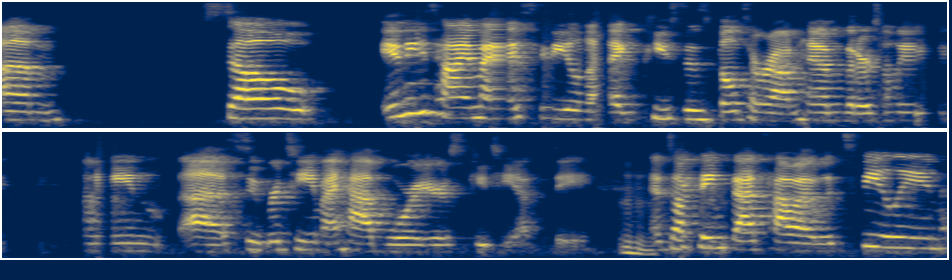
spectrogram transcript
Um, so anytime I see like pieces built around him that are suddenly becoming a super team, I have Warriors PTSD. Mm-hmm. And so I think that's how I was feeling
